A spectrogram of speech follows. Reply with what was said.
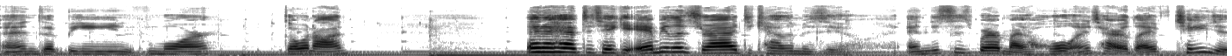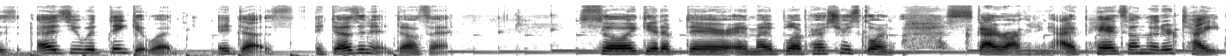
ends up being more going on. And I have to take an ambulance ride to Kalamazoo. And this is where my whole entire life changes, as you would think it would. It does. It doesn't, it doesn't. So I get up there and my blood pressure is going skyrocketing. I have pants on that are tight.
